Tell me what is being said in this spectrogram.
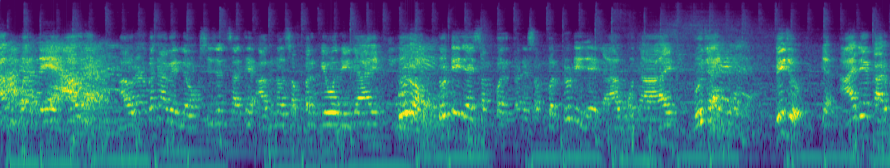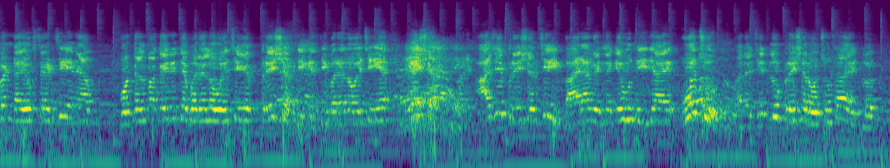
આગ ફરતે આવરણ. આવરણ બનાવે એટલે ઓક્સિજન સાથે આગનો સંપર્ક કેવો થઈ જાય? પૂરો. તૂટી જાય સંપર્ક અને સંપર્ક તૂટી જાય એટલે આગ શું થાય? બુજાય બીજું કે આ જે કાર્બન ડાયોક્સાઇડ છે એને આ બોટલમાં કઈ રીતે ભરેલો હોય છે? પ્રેશરથી કેથી ભરેલો હોય છે? પ્રેશર. જે પ્રેશર છે એ બહાર આવે એટલે કેવું થઈ જાય? ઓછું. અને જેટલું પ્રેશર ઓછું થાય, એટલું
